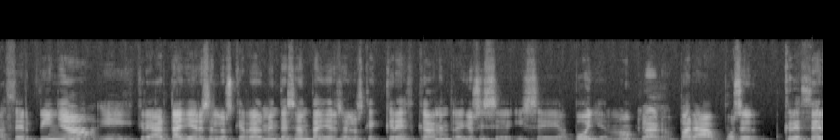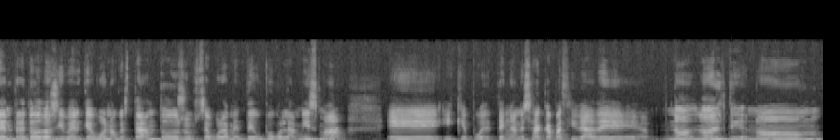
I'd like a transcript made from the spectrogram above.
hacer piña y crear talleres en los que realmente sean talleres en los que crezcan entre ellos y se, y se apoyen, ¿no? Claro. Para, pues, crecer entre todos y ver que, bueno, que están todos seguramente un poco en la misma eh, y que tengan esa capacidad de... No, no, el no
